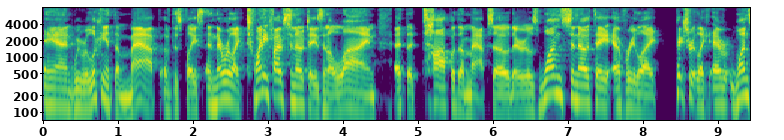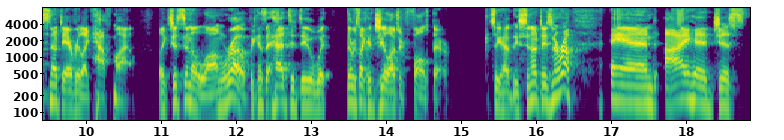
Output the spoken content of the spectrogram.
And we were looking at the map of this place, and there were like 25 cenotes in a line at the top of the map. So there was one cenote every like, picture it like every, one cenote every like half mile like just in a long row because it had to do with there was like a geologic fault there. So you have these cenotes in a row. And I had just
